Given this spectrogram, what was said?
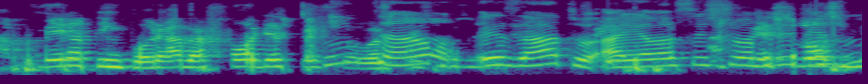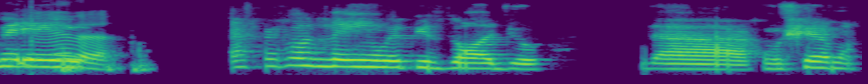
A primeira temporada fode as pessoas. Então, as pessoas, exato. Aí ela assistiu a as primeira pessoas veem- inteira. as pessoas veem o episódio da. Como chama?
